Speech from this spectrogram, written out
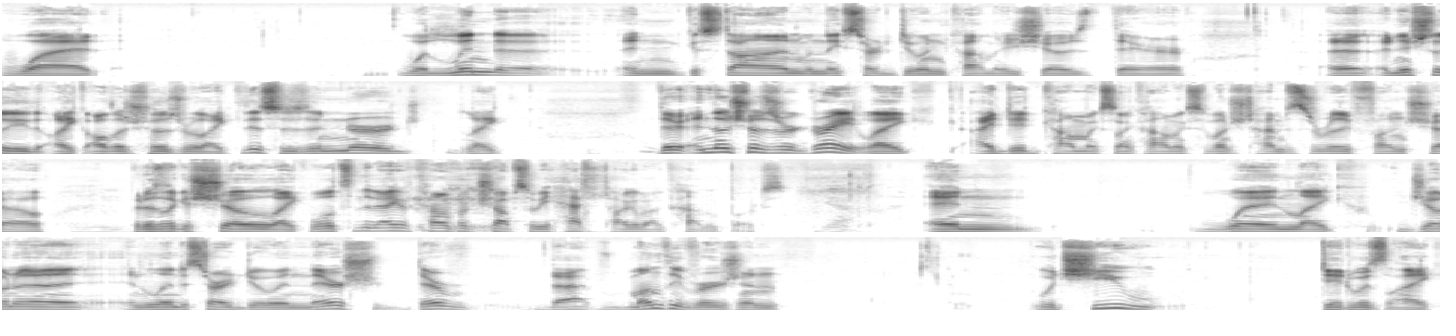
what what Linda and Gaston when they started doing comedy shows there, uh, initially like all the shows were like this is a nerd like there and those shows are great. Like I did comics on comics a bunch of times. It's a really fun show. Mm-hmm. But it was like a show like well it's in the back of comic book shop so we have to talk about comic books. Yeah. and when like Jonah and Linda started doing their sh- their that monthly version, what she did was like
